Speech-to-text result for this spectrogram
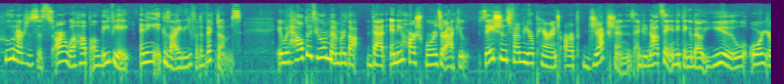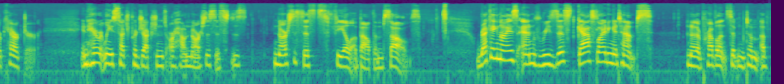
who narcissists are will help alleviate any anxiety for the victims. It would help if you remember that, that any harsh words or accusations from your parent are projections and do not say anything about you or your character. Inherently, such projections are how narcissists, narcissists feel about themselves. Recognize and resist gaslighting attempts. Another prevalent symptom of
